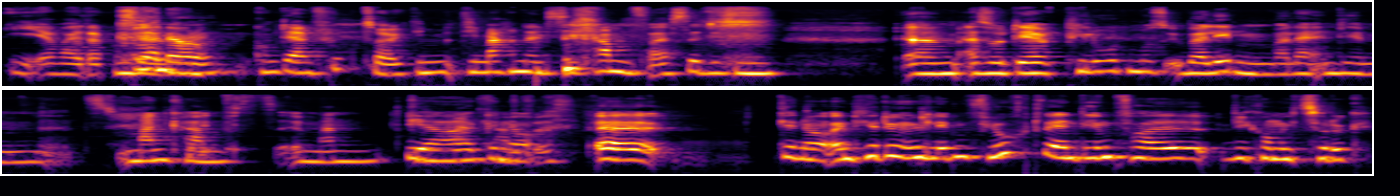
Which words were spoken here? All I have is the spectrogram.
Ja, weil da kommt, Keine ja, Ahnung. kommt ja ein Flugzeug. Die, die machen ja diesen Kampf, weißt du, diesen. Ähm, also der Pilot muss überleben, weil er in dem Mannkampf, im Mann, ja, Mannkampf genau. ist. Äh, genau, Entierung und Leben Flucht wäre in dem Fall, wie komme ich zurück?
